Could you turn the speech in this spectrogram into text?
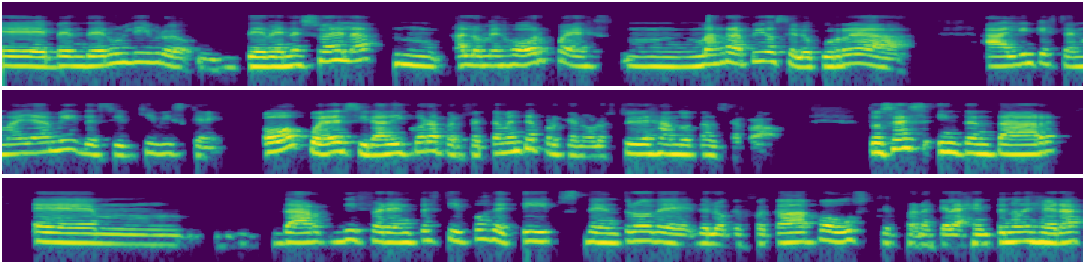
eh, vender un libro de Venezuela, mm, a lo mejor, pues, mm, más rápido se le ocurre a, alguien que está en Miami decir Key Biscayne, o puede decir Adícora perfectamente porque no lo estoy dejando tan cerrado. Entonces, intentar Em, dar diferentes tipos de tips dentro de, lo que fue cada post, que para que la gente no dijera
